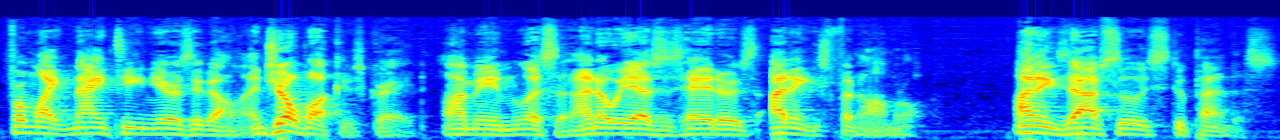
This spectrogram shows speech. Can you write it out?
from like 19 years ago. And Joe Buck is great. I mean, listen, I know he has his haters. I think he's phenomenal. I think he's absolutely stupendous.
